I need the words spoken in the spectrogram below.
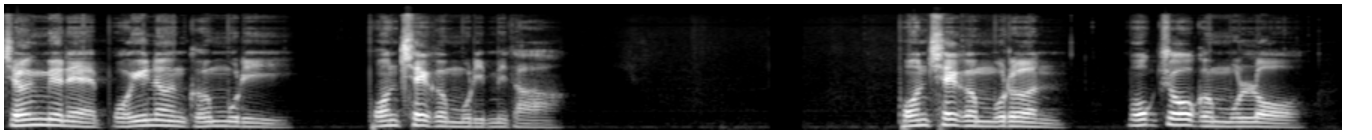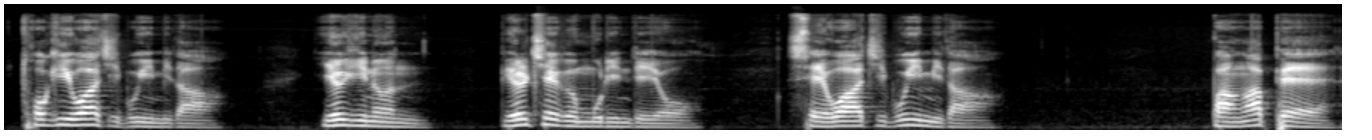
정면에 보이는 건물이 본체 건물입니다. 본체 건물은 목조 건물로 토기와 지붕입니다. 여기는 별채 건물인데요. 세와 지붕입니다. 방 앞에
